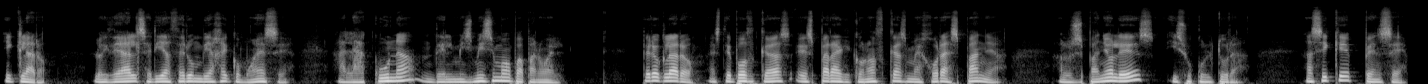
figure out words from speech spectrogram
Y claro, lo ideal sería hacer un viaje como ese, a la cuna del mismísimo Papá Noel. Pero claro, este podcast es para que conozcas mejor a España, a los españoles y su cultura. Así que pensé,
